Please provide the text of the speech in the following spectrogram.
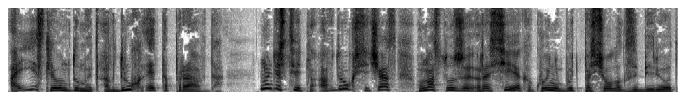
А если он думает, а вдруг это правда? Ну, действительно, а вдруг сейчас у нас тоже Россия какой-нибудь поселок заберет.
